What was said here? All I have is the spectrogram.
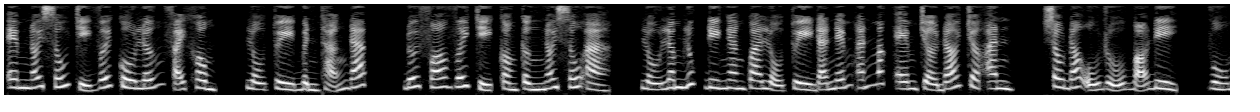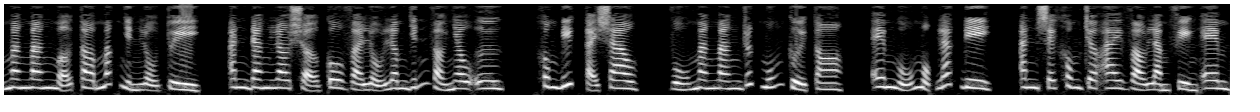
em nói xấu chị với cô lớn phải không, lộ tùy bình thản đáp, đối phó với chị còn cần nói xấu à, lộ lâm lúc đi ngang qua lộ tùy đã ném ánh mắt em chờ đó cho anh, sau đó ủ rũ bỏ đi, vụ mang mang mở to mắt nhìn lộ tùy, anh đang lo sợ cô và lộ lâm dính vào nhau ư, không biết tại sao, vụ mang mang rất muốn cười to, em ngủ một lát đi, anh sẽ không cho ai vào làm phiền em,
